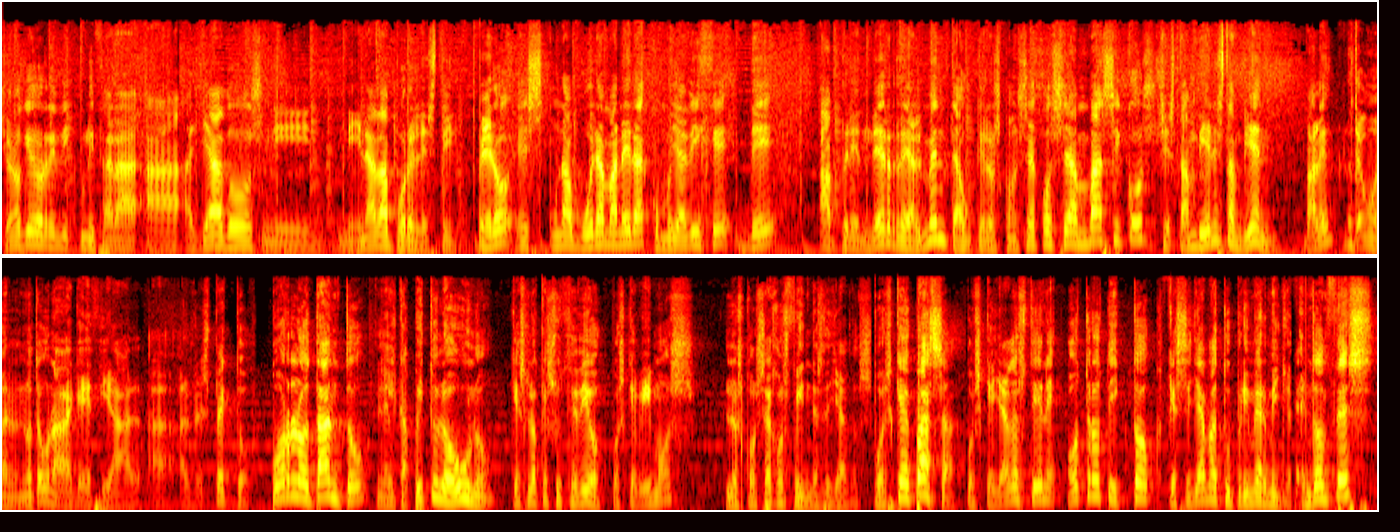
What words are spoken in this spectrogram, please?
Yo no quiero ridiculizar a, a, a Yados ni, ni nada por el estilo. Pero es una buena manera, como ya dije, de aprender realmente, aunque los consejos sean básicos, si están bien, están bien, ¿vale? No tengo, no tengo nada que decir al, al respecto. Por lo tanto, en el capítulo 1, ¿qué es lo que sucedió? Pues que vimos los consejos fitness de Yados. Pues ¿qué pasa? Pues que Yados tiene otro TikTok que se llama Tu primer millón. Entonces,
